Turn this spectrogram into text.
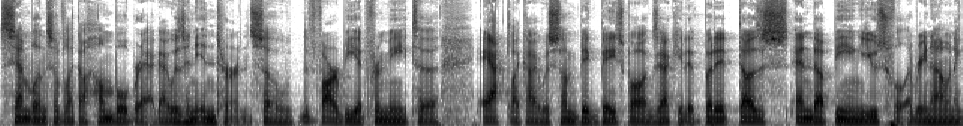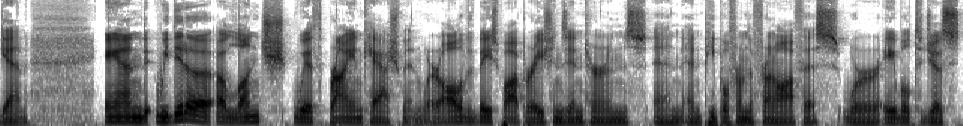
semblance of like a humble brag. I was an intern, so far be it from me to act like I was some big baseball executive, but it does end up being useful every now and again. And we did a, a, lunch with Brian Cashman where all of the baseball operations interns and, and people from the front office were able to just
